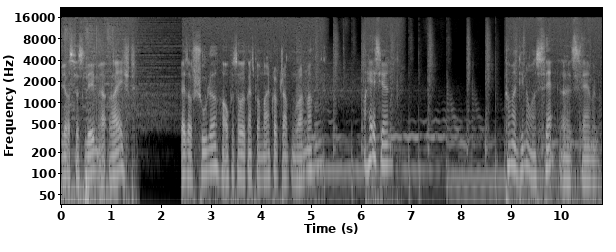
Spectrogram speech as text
Wieder was fürs Leben erreicht. Jetzt auf Schule. Auch was du kannst bei Minecraft Jump'n'Run machen. Oh, Häschen. Kann man die noch mal sa äh, samen?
